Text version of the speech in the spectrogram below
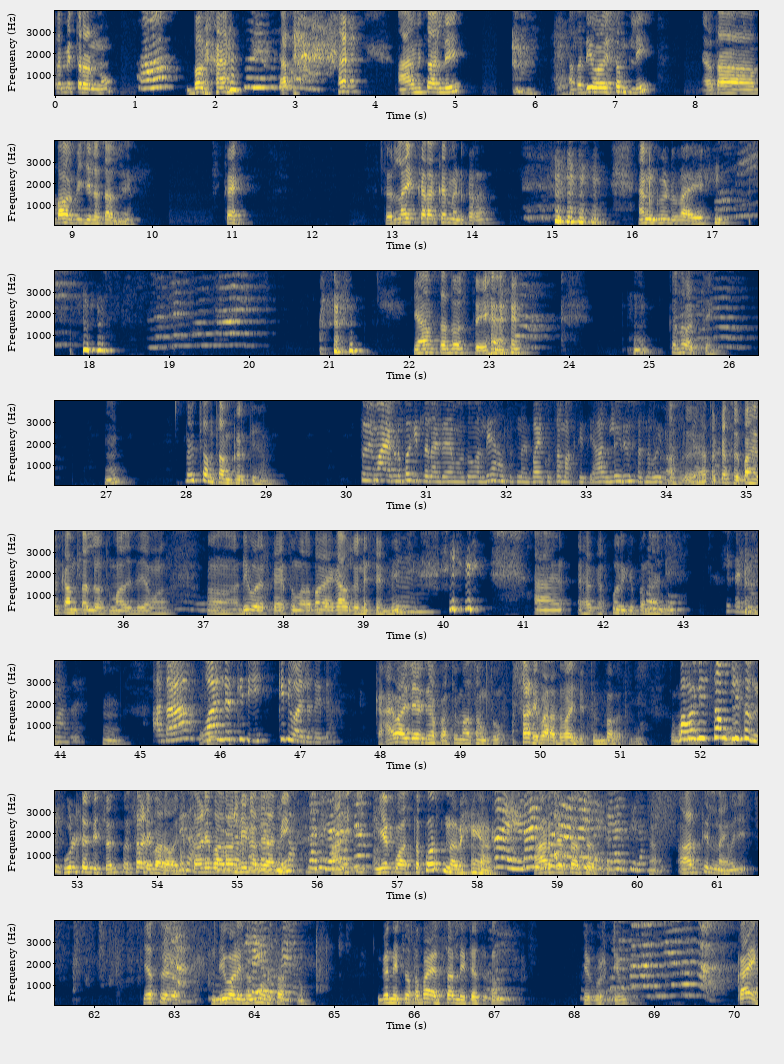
तर मित्रांनो बघा. आता आम्ही चालली. आता दिवाळी संपली. आता भाऊबीजीला चाललोय. काय? तर लाईक करा कमेंट करा. आणि गुड बाय हे आमचा दोस्त आहे? कसं वाटतंय? लय चमचम करते हा. तुम्ही माझ्याकडे बघितलं नाही त्यामुळे तुम्हाला ध्यानातच नाही. बायको चमकते ती. आज लय दिवसात बघितलं असं आहे. आता कसं बाहेर काम चाललं होतं माझं त्याच्यामुळं अं, दिवाळीत काय तुम्हाला बघायला गावलं नसेल मी. हम्म. हो पोरगी पण आली. हे काय हे माझं आहे. आता वाजलेत किती? किती वाजलेत त्या? काय वाजले आहेत हो का तुम्हाला सांगतो साडेबाराच वाजले तुम्ही बघा तुम्ही. संपली सगळी. उलट दिसन पण साडेबारा वाजले. साडेबारा खायला आम्ही. आणि एक वाजता पोहोचणार आहे. अर्ध्या तासात. आरतीला नाही म्हणजे असं दिवाळीचा मुहूर्त असतो. गणेश आता बाहेर चालले त्याचं काम. या गोष्टी. काय?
